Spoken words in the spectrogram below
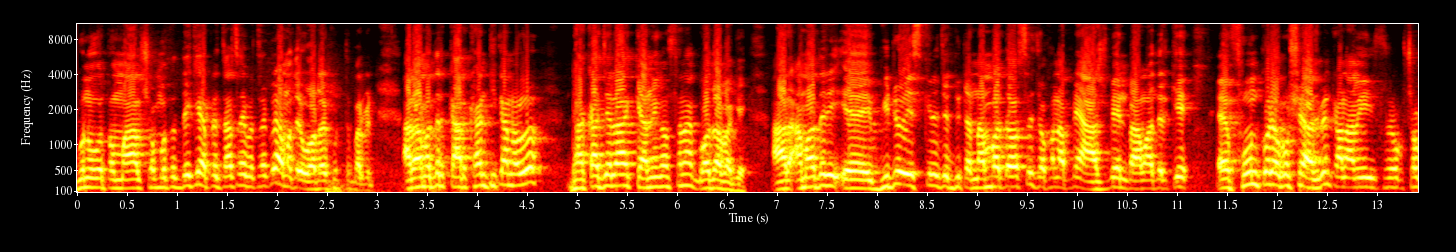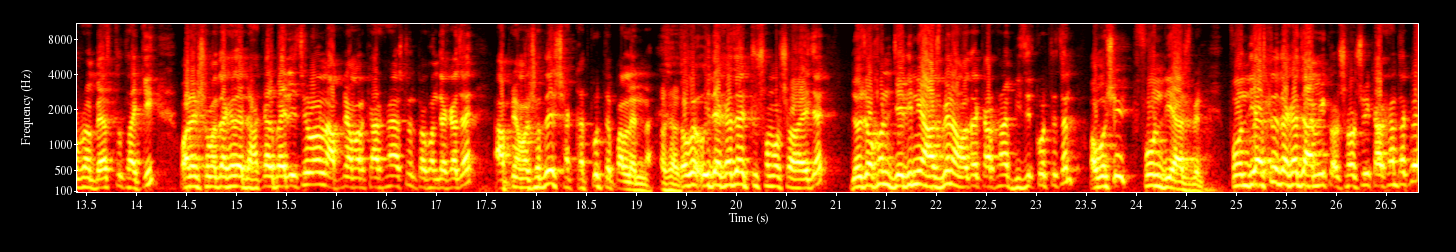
গুণগত মাল সম্মত দেখে আপনি যাচাই বাছাই করে আমাদের অর্ডার করতে পারবেন। আর আমাদের কারখানা ঠিকানা হলো ঢাকা জেলা ক্যানিগঞ্জ থানা গদাবাগে। আর আমাদের ভিডিও স্ক্রিনে যে দুটা নাম্বার দেওয়া আছে যখন আপনি আসবেন বা আমাদেরকে ফোন করে অবশ্যই আসবেন কারণ আমি সবসময় ব্যস্ত থাকি। অনেক সময় দেখা যায় ঢাকার বাইরে ছিলেন আপনি আমার কারখানায় আসলেন তখন দেখা যায় আপনি আমার সাথে সাক্ষাৎ করতে পারলেন না। আচ্ছা, আচ্ছা। তবে ওই দেখা যায় একটু সমস্যা হয়ে যায়। যখন যেদিনই আসবেন আমাদের কারখানা ভিজিট করতে চান, অবশ্যই ফোন দিয়ে আসবেন। ফোন দিয়ে আসলে দেখা যায় আমি সরাসরি কারখানা থাকলে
